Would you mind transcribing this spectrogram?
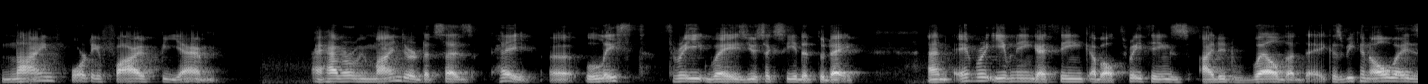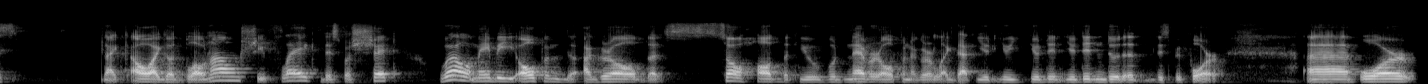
9:45 p.m. I have a reminder that says, "Hey, uh, list three ways you succeeded today." And every evening, I think about three things I did well that day, because we can always like, oh, I got blown out, she flaked, this was shit. Well, maybe you opened a girl that's so hot that you would never open a girl like that. You you you did you didn't do the, this before, uh, or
